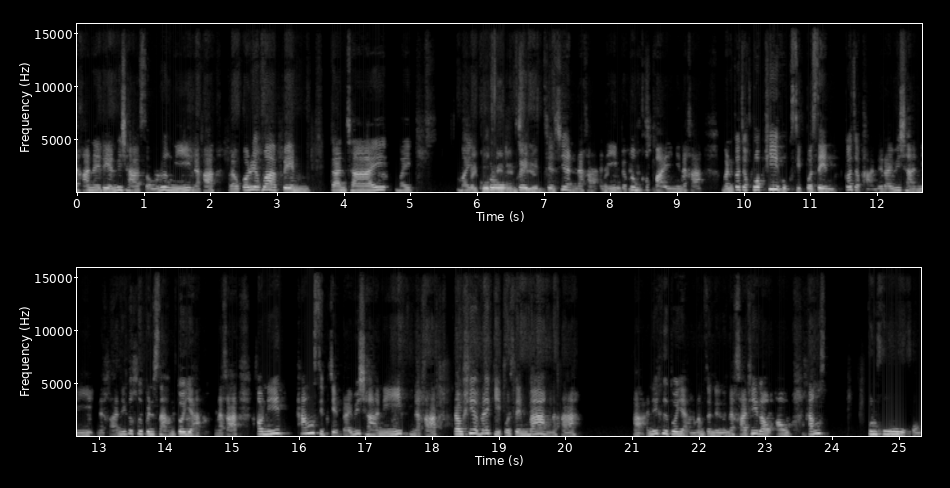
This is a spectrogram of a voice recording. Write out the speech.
นะคะ ในเรียนวิชาสองเรื่องนี้นะคะ เราก็เรียกว่าเป็นการใช้ไม ไมโคร Micro เครดิต credential เชียนนะคะ อันนี้ Micro ไปเพิ่มเข้าไปอย่างนี้นะคะ มันก็จะครบที่ 60%ก็จะผ่านในรายวิชานี้นะคะ นี่ก็คือเป็น 3 ตัวอย่างนะคะ คราวนี้ทั้ง 17 รายวิชานี้นะคะ เราเทียบได้กี่เปอร์เซ็นต์บ้างนะคะค่ะอันนี้คือตัวอย่างนำเสนอนะคะ ที่เราเอาทั้งคุณครูของ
